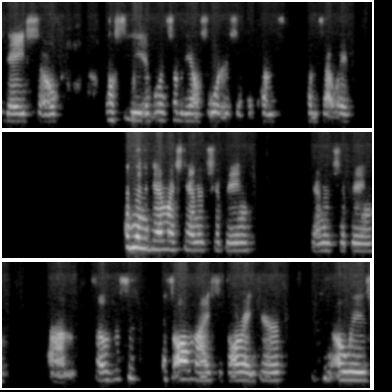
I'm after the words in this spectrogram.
today, so we'll see if when somebody else orders if it comes comes that way. And then again, my standard shipping, standard shipping. Um, so this is, it's all nice. It's all right here. You can always,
